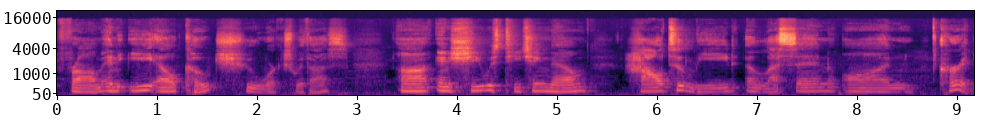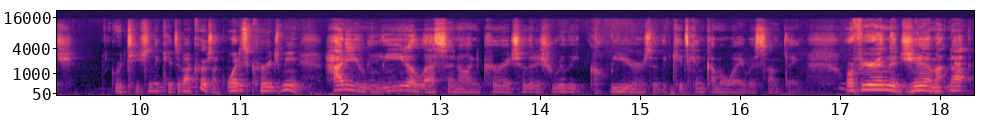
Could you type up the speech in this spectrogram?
from an EL coach who works with us. Uh, and she was teaching them how to lead a lesson on courage, we're teaching the kids about courage. Like, what does courage mean? How do you lead a lesson on courage so that it's really clear so the kids can come away with something? Or if you're in the gym, not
